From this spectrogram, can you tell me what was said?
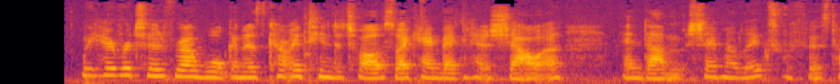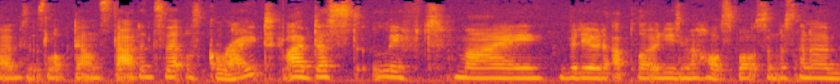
we have returned from our walk and it is currently 10 to 12 so I came back and had a shower and um, shaved my legs for the first time since lockdown started so that was great. I've just left my video to upload using my hotspot so I'm just gonna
